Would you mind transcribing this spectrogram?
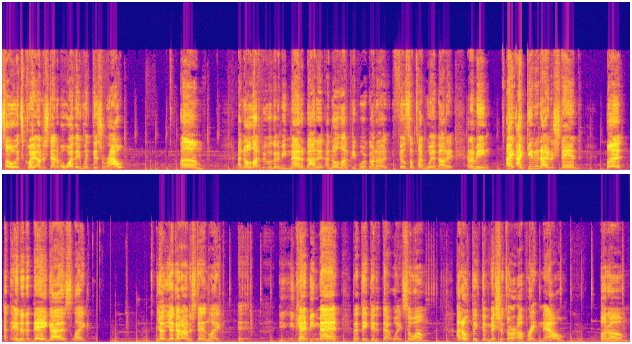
So it's quite understandable why they went this route. Um, I know a lot of people are going to be mad about it. I know a lot of people are going to feel some type of way about it. And I mean, I, I get it. I understand. But at the end of the day, guys, like, you got to understand, like, eh, you, you can't be mad that they did it that way. So, um, I don't think the missions are up right now. But, um,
